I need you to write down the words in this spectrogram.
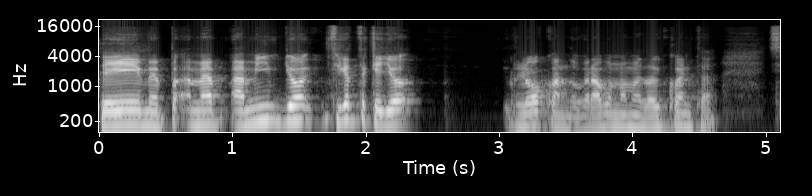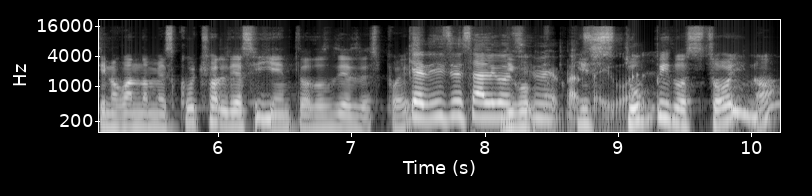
Sí, me me- a mí, yo, fíjate que yo, luego cuando grabo no me doy cuenta, sino cuando me escucho al día siguiente o dos días después, que dices algo digo, me pasa qué estúpido estoy, ¿no?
